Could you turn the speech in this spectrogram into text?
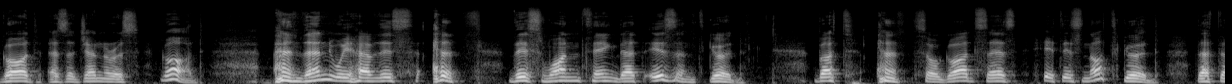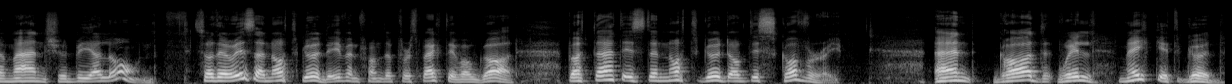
God as a generous God. And then we have this, this one thing that isn't good. But so God says it is not good that the man should be alone. So there is a not good, even from the perspective of God. But that is the not good of discovery. And God will make it good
